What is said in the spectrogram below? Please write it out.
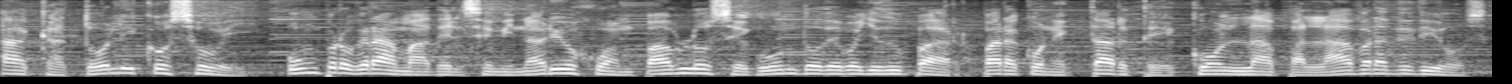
a Católico Soy, un programa del Seminario Juan Pablo II de Valledupar para conectarte con la palabra de Dios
